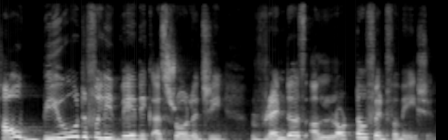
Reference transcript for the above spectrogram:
How beautifully Vedic astrology renders a lot of information.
